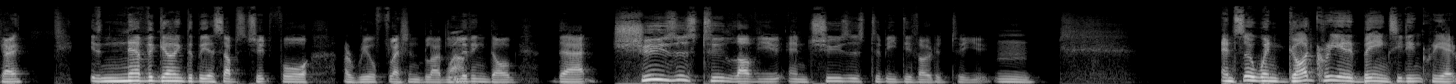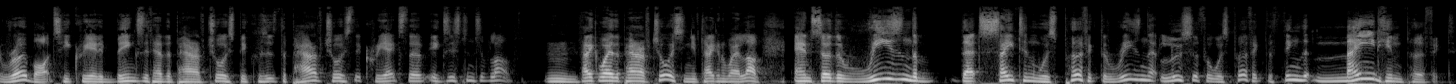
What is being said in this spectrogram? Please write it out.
Okay. Is never going to be a substitute for a real flesh and blood Wow. living dog that chooses to love you and chooses to be devoted to you. Mm. And so when God created beings, he didn't create robots. He created beings that have the power of choice because it's the power of choice that creates the existence of love. Mm. Take away the power of choice and you've taken away love. And so the reason the, that Satan was perfect, the reason that Lucifer was perfect, the thing that made him perfect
